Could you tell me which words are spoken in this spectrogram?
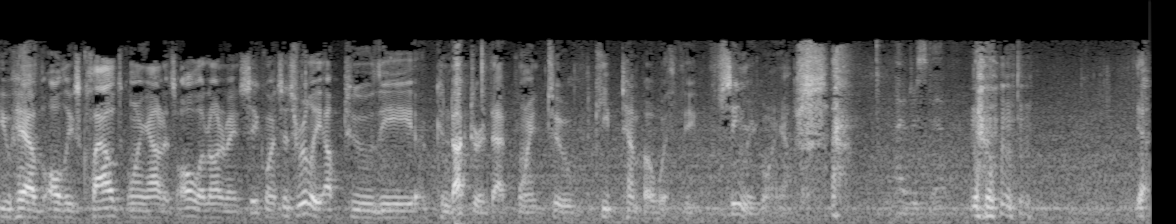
you have all these clouds going out. It's all an automated sequence. It's really up to the conductor at that point to keep tempo with the scenery going out. I understand. yeah.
